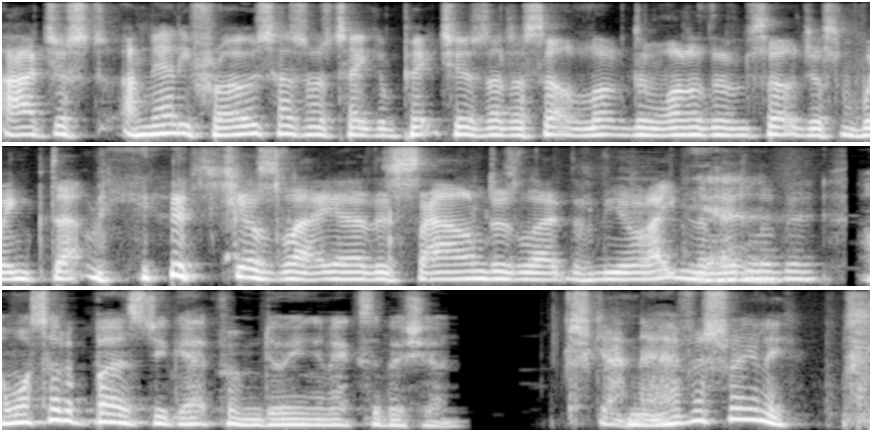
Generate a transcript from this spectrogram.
I just, I nearly froze as I was taking pictures, and I sort of looked, and one of them sort of just winked at me. it's just like, yeah, the sound is like you're right in the yeah. middle of it. And what sort of buzz do you get from doing an exhibition? Just get nervous, really.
